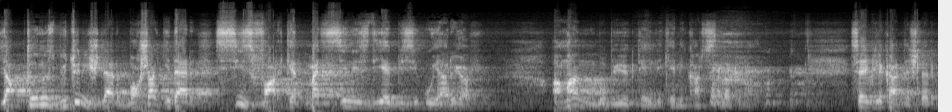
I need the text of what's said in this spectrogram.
Yaptığınız bütün işler boşa gider, siz fark etmezsiniz diye bizi uyarıyor. Aman bu büyük tehlikenin karşısında duralım. Sevgili kardeşlerim,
